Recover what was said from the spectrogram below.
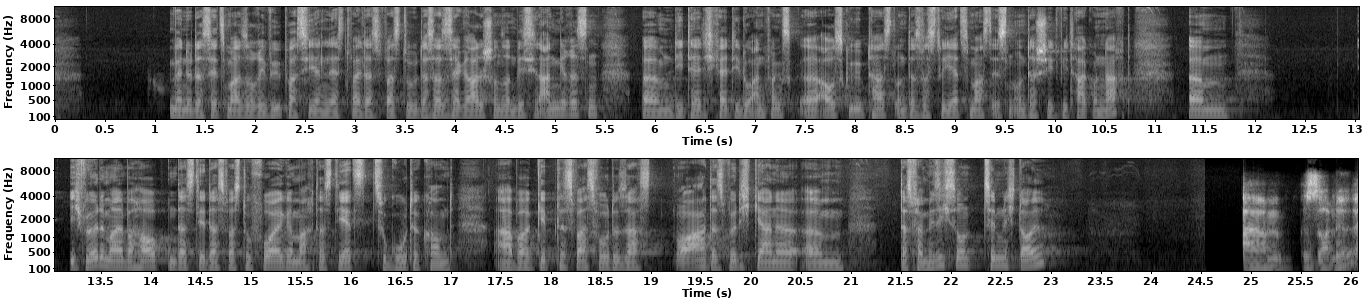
wenn du das jetzt mal so Revue passieren lässt, weil das, was du, das hast du ja gerade schon so ein bisschen angerissen, ähm, die Tätigkeit, die du anfangs äh, ausgeübt hast und das, was du jetzt machst, ist ein Unterschied wie Tag und Nacht. Ähm, ich würde mal behaupten, dass dir das, was du vorher gemacht hast, jetzt zugute kommt. Aber gibt es was, wo du sagst, oh, das würde ich gerne, ähm, das vermisse ich so ziemlich doll? Ähm, Sonne.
